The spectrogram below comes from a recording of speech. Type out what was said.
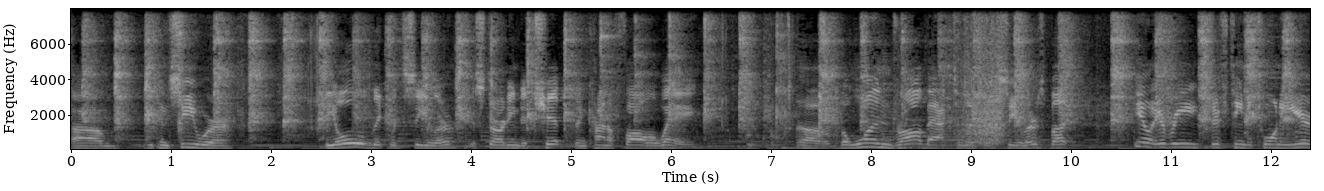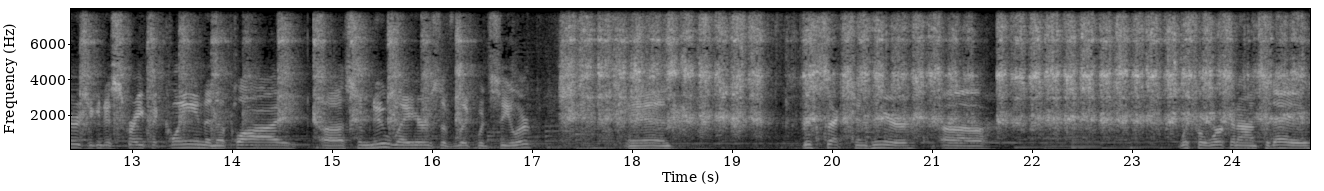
um, you can see where the old liquid sealer is starting to chip and kind of fall away. Uh, the one drawback to liquid sealers, but you know, every 15 to 20 years, you can just scrape it clean and apply uh, some new layers of liquid sealer. And this section here, uh, which we're working on today,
